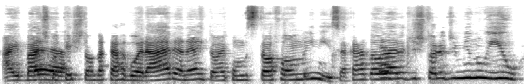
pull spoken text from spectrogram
aí bate é. com a questão da carga horária, né? Então é como você estava falando no início, a carga horária é. de história diminuiu.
